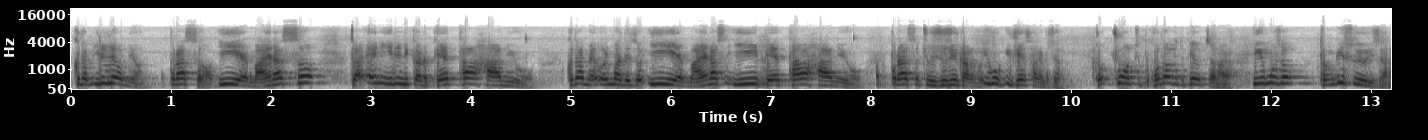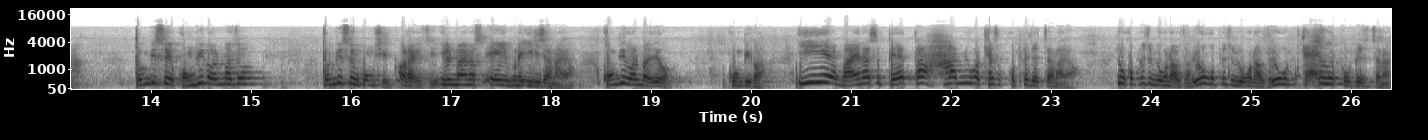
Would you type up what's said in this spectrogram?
그 다음 1려면 플러스 2의 마이너스 자 n이 1이니까 베타 한유 그 다음에 얼마 되죠? 2의 마이너스 2 베타 한유 플러스 쭉쭉쭉 가는 거 이거 계산해보세요. 고- 중학교 때 고등학교 때 배웠잖아요. 이게 뭐죠? 등비수열이잖아. 등비수열 공비가 얼마죠? 등비수열 공식 알아야지. 1 마이너스 a분의 1이잖아요. 공비가 얼마예요? 공비가 2의 마이너스 베타 함유가 계속 곱해졌잖아요. 요 곱해주면 요거 나오잖아요. 요 곱해주면 요거 나오잖아요. 요거 계속 곱해졌잖아요.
